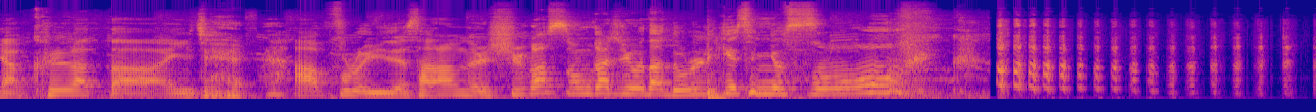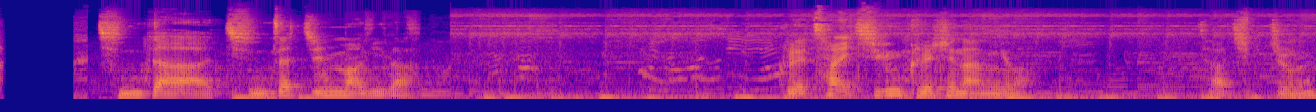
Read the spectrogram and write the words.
야 큰일났다. 이제 앞으로 이제 사람들 슈가송 가지고 나 놀리게 생겼어. 진짜 진짜 찐막이다. 그래 차라리 지금 그래시 나는 게 나아. 자 집중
